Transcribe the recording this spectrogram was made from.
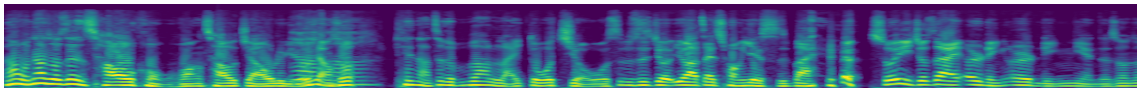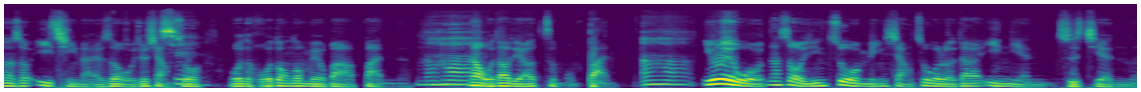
然后我那时候真的超恐慌、超焦虑，我想说嗯：“天哪，这个不知道来多久，我是不是就又要再创业失败了？” 所以就在二零二零年的时候，那时候疫情来的时候，我就想说，我的活动都没有办法办了，那我到底要怎么办？因为我那时候已经做冥想做了大概一年之间了，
